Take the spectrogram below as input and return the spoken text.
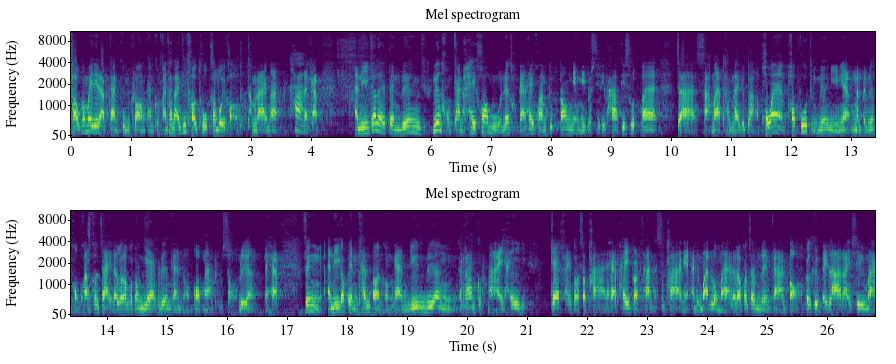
เขาก็ไม่ได้รับการคุ้มครองทางกฎหมายทั้งที่เขาถูกขโมยของถูกทำร้ายมานะครับ อันนี้ก็เลยเป็นเรื่องเรื่องของการให้ข้อมูลเรื่องของการให้ความถูกต้องอย่างมีประสิทธิภาพที่สุดว่าจะสามารถทำได้หรือเปล่า เพราะว่าพอพูดถึงเรื่องนี้เนี่ยมันเป็นเรื่องของความเข้าใจแล้วเราก็ต้องแยกเรื่องการออกมาเป็น 2 เรื่องนะครับ ซึ่งอันนี้ก็เป็นขั้นตอนของการยื่นเรื่องร่างกฎหมายให้ แก้ไขต่อสภานะครับ ให้ประธานสภาเนี่ยอนุมัติลงมา แล้วเราก็จะดำเนินการต่อก็คือไปล่ารายชื่อมา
